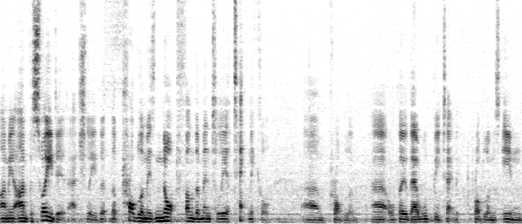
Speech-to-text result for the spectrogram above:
I mean, I'm persuaded actually that the problem is not fundamentally a technical um, problem, uh, although there would be technical problems in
